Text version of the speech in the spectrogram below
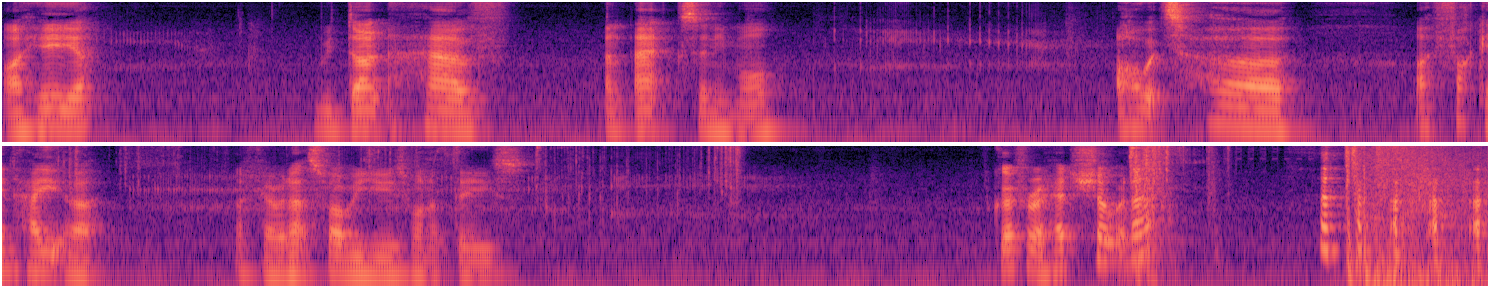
I hear you. We don't have an axe anymore. Oh, it's her. I fucking hate her. Okay, well that's why we use one of these. Go for a headshot with that?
